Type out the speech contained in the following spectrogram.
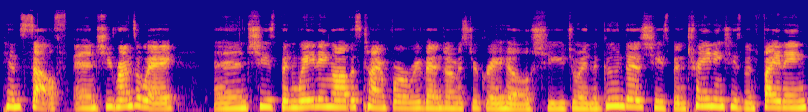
himself, and she runs away. And she's been waiting all this time for revenge on Mr. Grayhill. She joined the Goondas. She's been training. She's been fighting.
